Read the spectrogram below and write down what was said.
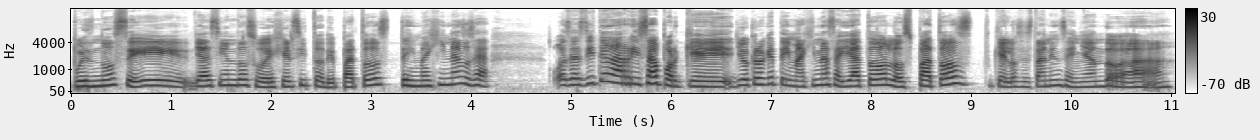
Pues no sé, ya haciendo su ejército de patos. ¿Te imaginas? O sea, o sea, sí te da risa porque yo creo que te imaginas allá todos los patos que los están enseñando a,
